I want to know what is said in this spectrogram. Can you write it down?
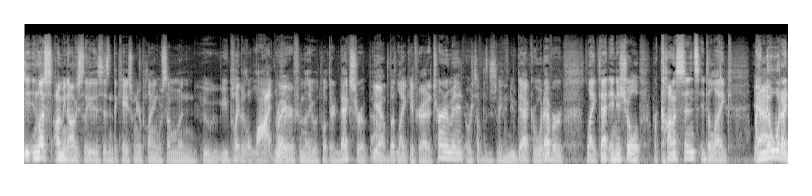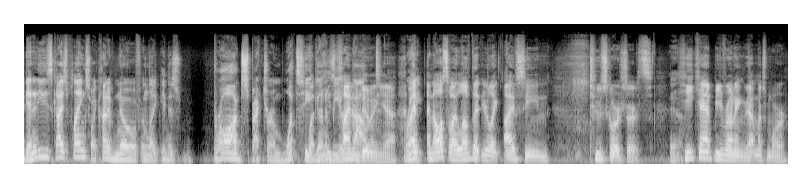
unless I mean, obviously this isn't the case when you're playing with someone who you played with a lot and you're Right. very familiar with what their decks are about. Yeah. But like, if you're at a tournament or something just made a new deck or whatever, like that initial reconnaissance into like, I know what identity this guy's playing, so I kind of know from like in this broad spectrum what's he what going to he's be kind about. of doing, yeah. Right. And, and also, I love that you're like, I've seen two scorched earths. Yeah. He can't be running that much more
